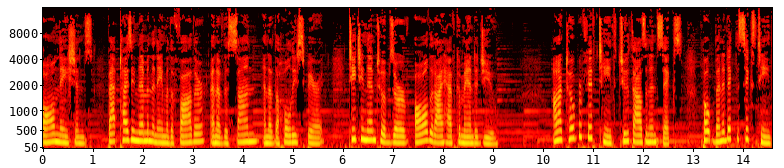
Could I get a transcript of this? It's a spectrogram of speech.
all nations, baptizing them in the name of the Father, and of the Son, and of the Holy Spirit, teaching them to observe all that I have commanded you. On October 15, 2006, Pope Benedict XVI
